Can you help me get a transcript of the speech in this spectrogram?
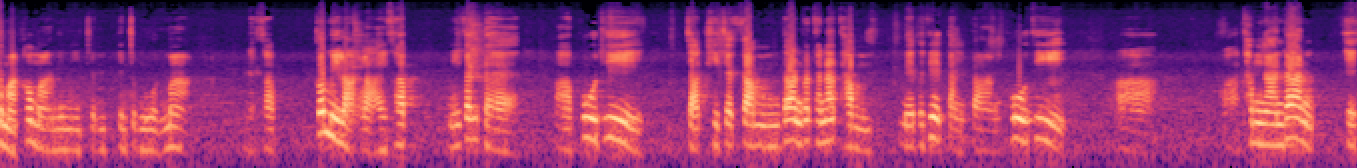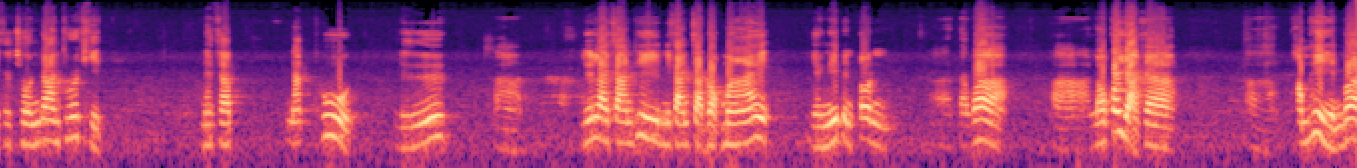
สมัครเข้ามานี่มีจำเป็นจำนวนมากนะครับ ก็มีหลากหลายครับ มีตั้งแต่ผู้ที่จัดกิจกรรมด้านวัฒนธรรมในประเทศต่างๆ ผู้ที่ทำงานด้านเอกชนด้านธุรกิจนะครับ นักพูดหรืออหรือรายการที่มีการจัดดอกไม้อย่างนี้เป็นต้น แต่ว่าเราก็อยากจะทำให้เห็นว่า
